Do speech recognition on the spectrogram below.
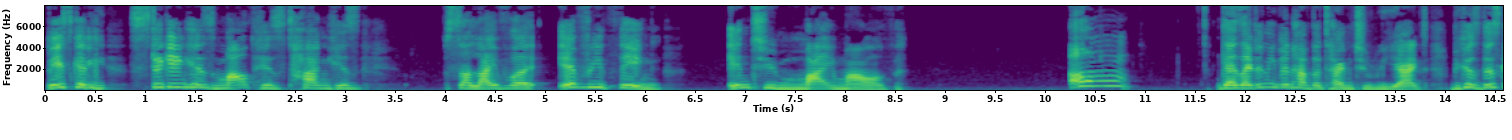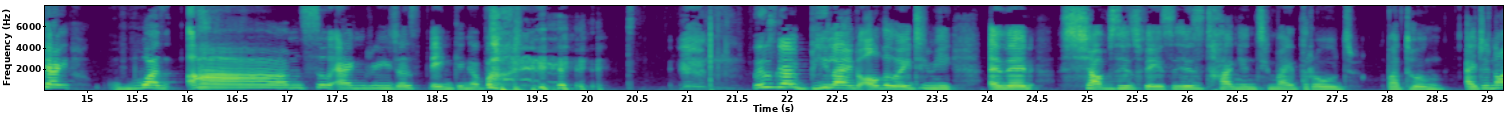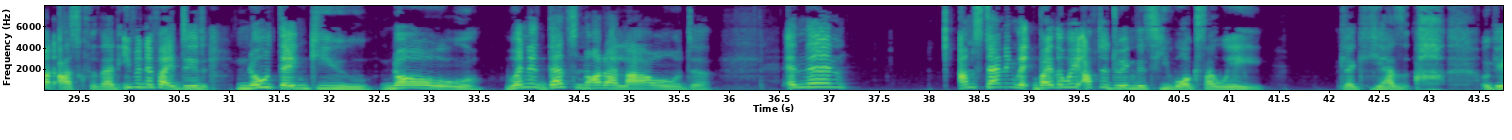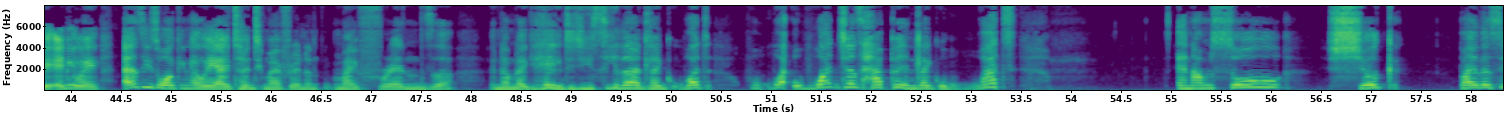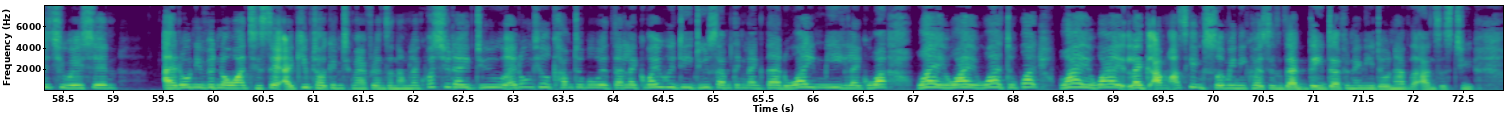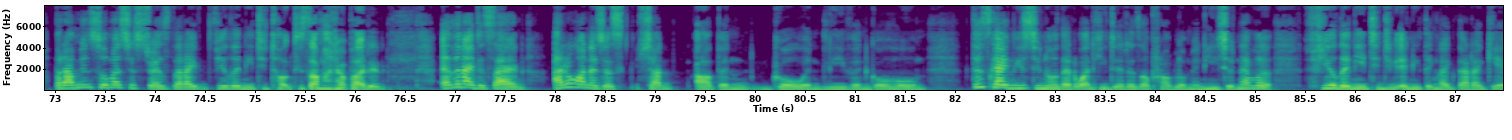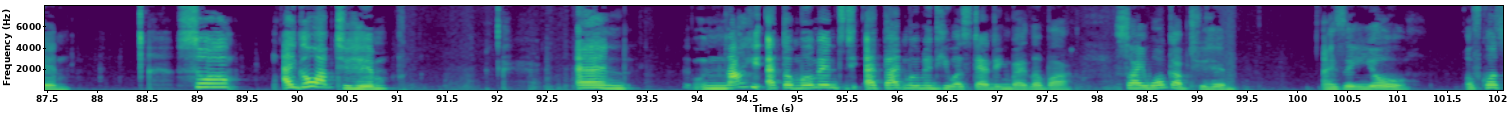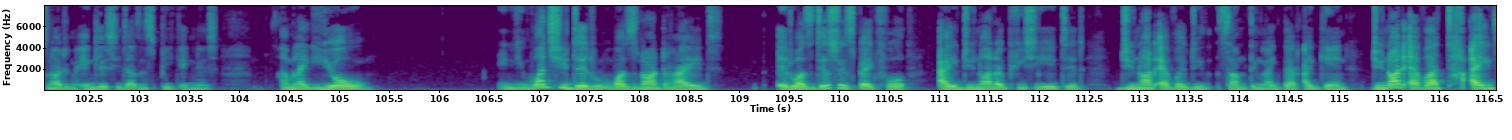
Basically, sticking his mouth, his tongue, his saliva, everything into my mouth. Um, guys, I didn't even have the time to react because this guy was ah, I'm so angry just thinking about it. this guy beelined all the way to me and then shoves his face, his tongue into my throat. Batung. I did not ask for that. Even if I did, no thank you. No. When it that's not allowed. And then I'm standing there. By the way, after doing this, he walks away like he has okay anyway as he's walking away i turn to my friend and my friends and i'm like hey did you see that? Like what what what just happened? Like what? And i'm so shook by the situation I don't even know what to say. I keep talking to my friends and I'm like, what should I do? I don't feel comfortable with that. Like, why would he do something like that? Why me? Like, why, why, why, what, why, why, why? Like, I'm asking so many questions that they definitely don't have the answers to. But I'm in so much distress that I feel the need to talk to someone about it. And then I decide I don't want to just shut up and go and leave and go home this guy needs to know that what he did is a problem and he should never feel the need to do anything like that again. So I go up to him and now he at the moment at that moment he was standing by the bar. So I walk up to him. I say, "Yo." Of course not in English. He doesn't speak English. I'm like, "Yo, what you did was not right. It was disrespectful. I do not appreciate it. Do not ever do something like that again do not ever t- I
